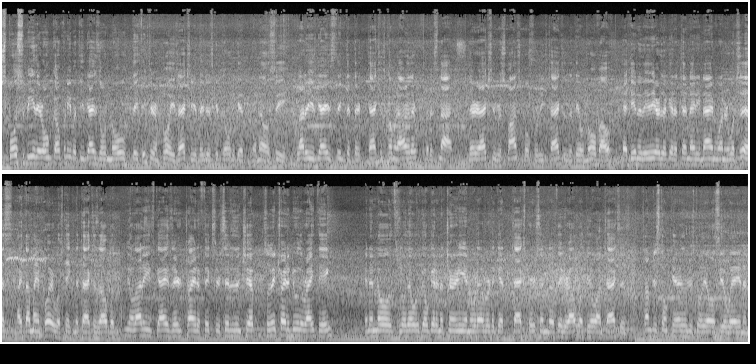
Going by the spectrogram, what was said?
supposed to be their own company, but these guys don't know. They think they're employees. Actually, they just get told to get an LLC. A lot of these guys think that their taxes coming out of there, but it's not. They're actually responsible for these taxes that they don't know about. At the end of the year, they'll get a 1099 wondering what's this. I thought my employer was taking the taxes out, but you know, a lot of these guys they're trying to fix their citizenship, so they try to do the right thing and then they'll so they'll, they'll get an attorney and whatever to get tax person to figure out what they owe on taxes. Some just don't care; they'll just throw the LLC away and then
